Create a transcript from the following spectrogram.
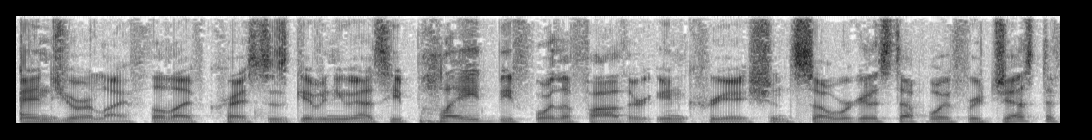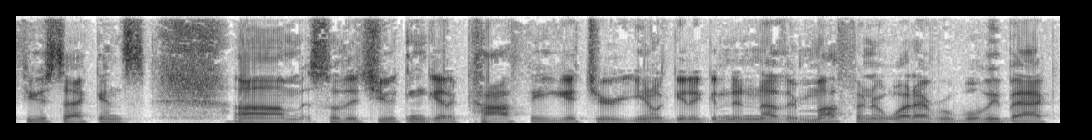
and your life, the life Christ has given you as He played before the Father in creation. So we're going to step away for just a few seconds um, so that you can get a coffee, get your, you know, get another muffin or whatever. We'll be back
